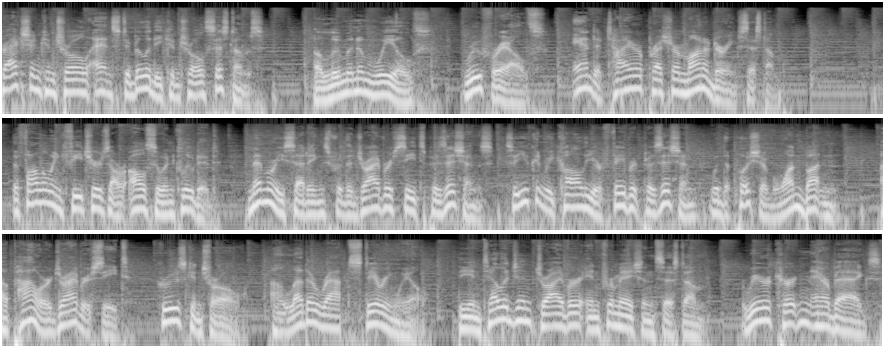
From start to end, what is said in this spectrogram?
traction control and stability control systems, aluminum wheels, roof rails, and a tire pressure monitoring system. The following features are also included. Memory settings for the driver's seat's positions so you can recall your favorite position with the push of one button. A power driver's seat, cruise control, a leather-wrapped steering wheel, the Intelligent Driver Information System, rear curtain airbags,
